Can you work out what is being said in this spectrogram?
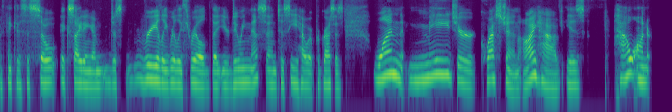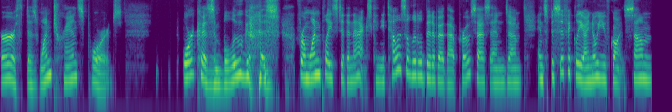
I think this is so exciting. I'm just really really thrilled that you're doing this and to see how it progresses. One major question i have is how on earth does one transport orcas and belugas from one place to the next. Can you tell us a little bit about that process? And um, and specifically, I know you've got some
